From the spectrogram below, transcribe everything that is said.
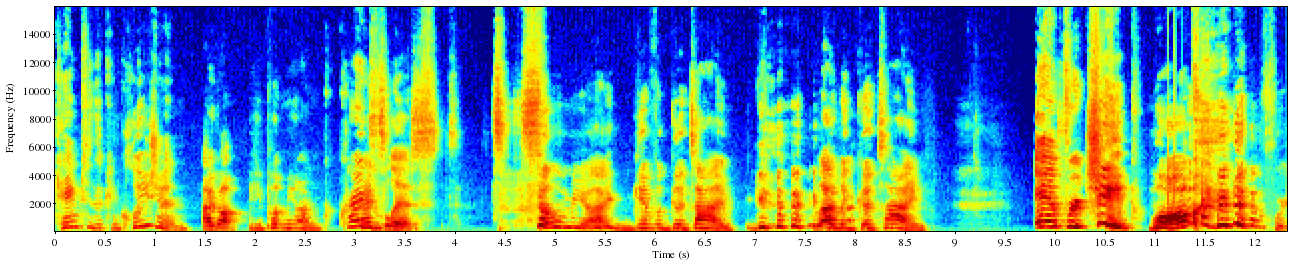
came to the conclusion I got, he put me on Craigslist. Craigslist. telling me I give a good time. I'm a good time. And for cheap, mom. For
